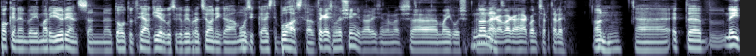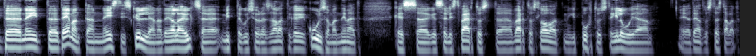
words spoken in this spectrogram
Pokinen või Mari Jürjens on tohutult hea kiirgusega, vibratsiooniga muusika, hästi puhastav. ta käis mul just sünnipäeval esinemas äh, maikuus no,, väga, väga hea kontsert oli on mm, -hmm. et äh, neid, äh, neid teemante on Eestis küll ja nad ei ole üldse mitte kusjuures alati kõige kuulsamad nimed, kes, kes sellist väärtust, väärtust loovad, mingit puhtust ja ilu ja, ja teadvust tõstavad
